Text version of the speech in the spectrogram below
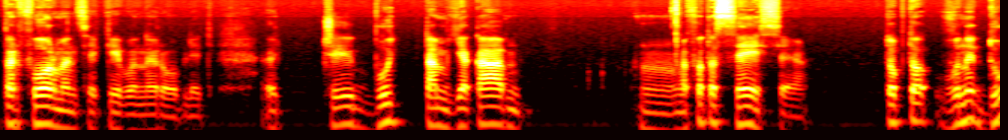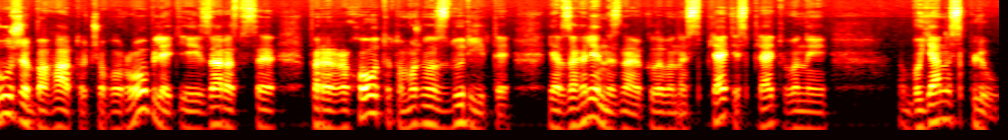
перформанс, який вони роблять, е, чи будь там яка фотосесія. Тобто вони дуже багато чого роблять, і зараз все перераховувати, то можна здуріти. Я взагалі не знаю, коли вони сплять, і сплять вони, бо я не сплю.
